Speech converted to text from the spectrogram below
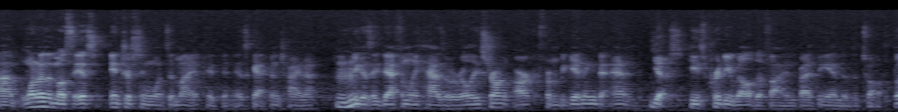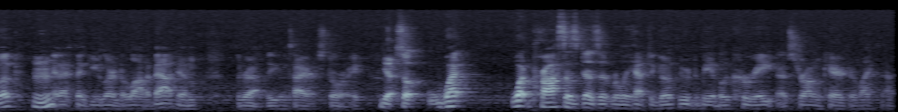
Um, one of the most is- interesting ones, in my opinion, is Captain China because he definitely has a really strong arc from beginning to end. Yes. He's pretty well defined by the end of the twelfth book, and I think you learned a lot about him throughout the entire story. Yes. So what what process does it really have to go through to be able to create a strong character like that?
